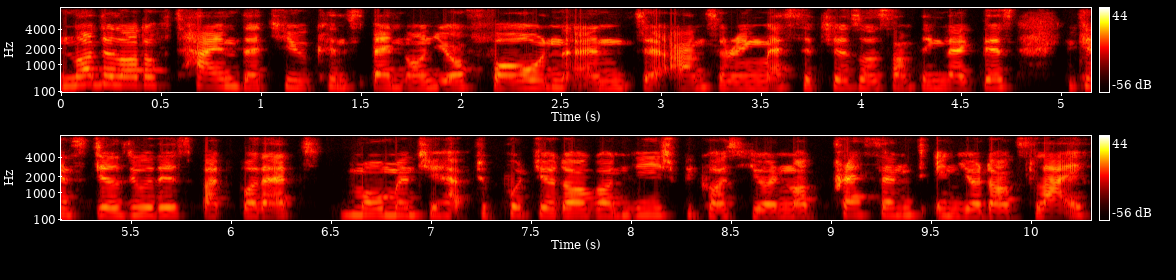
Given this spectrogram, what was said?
not a lot of time that you can spend on your phone and uh, answering messages or something like this. You can still do this, but for that moment, you have to put your dog on leash because you're not present in your dog's life.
